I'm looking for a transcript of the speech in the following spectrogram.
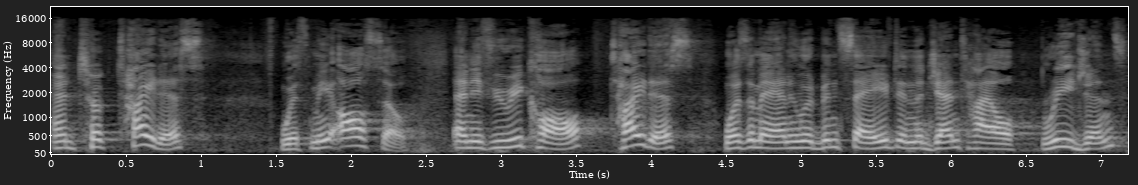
and took Titus with me also. And if you recall, Titus was a man who had been saved in the Gentile regions,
